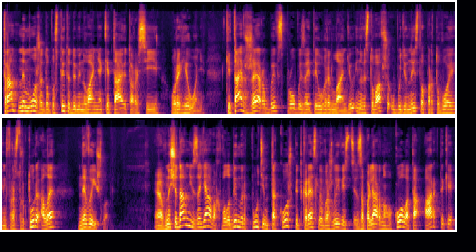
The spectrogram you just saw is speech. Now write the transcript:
Трамп не може допустити домінування Китаю та Росії у регіоні. Китай вже робив спроби зайти у Гренландію, інвестувавши у будівництво портової інфраструктури, але не вийшло. Е, В нещодавніх заявах Володимир Путін також підкреслив важливість заполярного кола та Арктики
